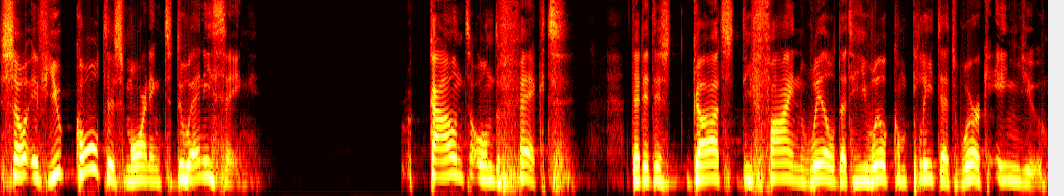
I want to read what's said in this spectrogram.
So if you called this morning to do anything, count on the fact that it is God's divine will that He will complete that work in you.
